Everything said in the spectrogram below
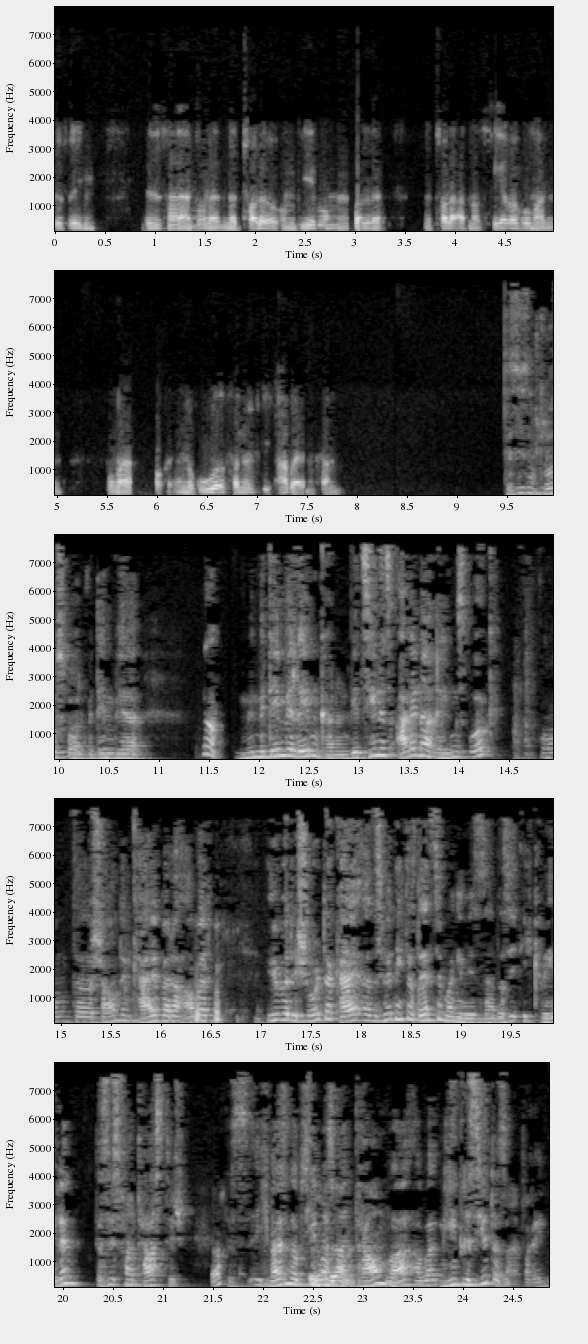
deswegen ist es halt einfach eine, eine tolle Umgebung, eine tolle, eine tolle Atmosphäre, wo man, wo man auch in Ruhe vernünftig arbeiten kann. Das ist ein Schlusswort, mit dem wir ja, mit, dem wir leben können. Wir ziehen jetzt alle nach Regensburg und äh, schauen dem Kai bei der Arbeit über die Schulter. Kai, äh, das wird nicht das letzte Mal gewesen sein, dass ich dich quäle. Das ist fantastisch. Das, ich weiß nicht, ob es jemals mein Traum war, aber mich interessiert das einfach. Ich,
